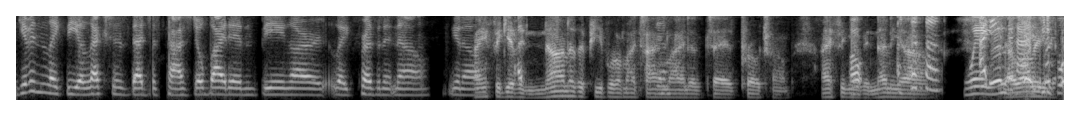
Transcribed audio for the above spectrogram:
given like the elections that just passed, Joe Biden being our like president now, you know. I ain't forgiving none of the people on my timeline that said pro Trump. I ain't forgiving none of y'all. Wait, I you had people.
